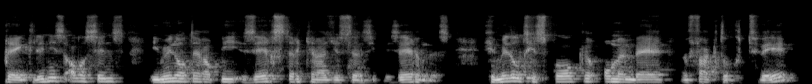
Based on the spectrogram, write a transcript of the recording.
preklinisch alleszins immunotherapie zeer sterk radiosensibiliserend is. Gemiddeld gesproken om en bij een factor 2.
